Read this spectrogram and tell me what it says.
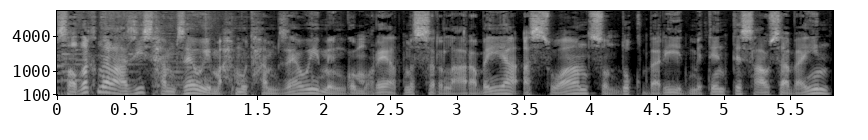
صديقنا العزيز حمزاوي محمود حمزاوي من جمهورية مصر العربية أسوان صندوق بريد 279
